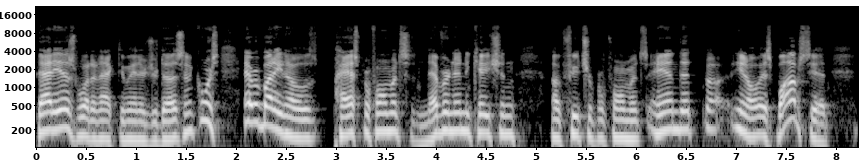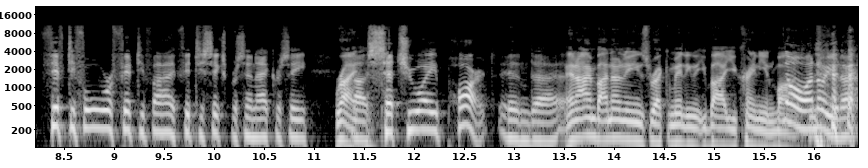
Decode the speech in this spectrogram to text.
That is what an active manager does. And of course, everybody knows past performance is never an indication of future performance. And that, uh, you know, as Bob said, 54 54, 55, 56% accuracy Right. uh, sets you apart. And uh, And I'm by no means recommending that you buy Ukrainian bond. no, I know you're not.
